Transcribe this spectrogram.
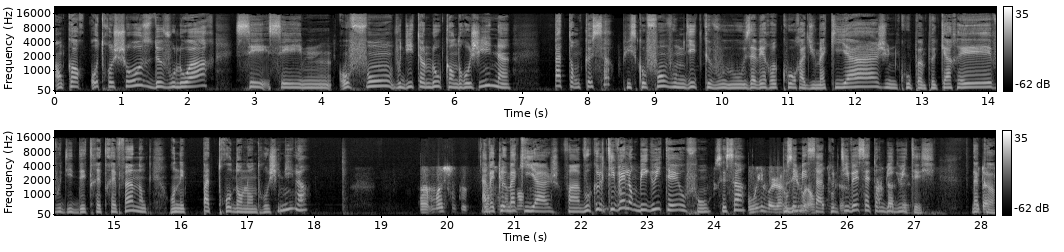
encore autre chose de vouloir. C'est c'est hum, au fond, vous dites un look androgyne pas tant que ça, puisqu'au fond, vous me dites que vous avez recours à du maquillage, une coupe un peu carrée, vous dites des traits très fins, donc on n'est pas trop dans l'androgynie, là euh, moi, Avec le maquillage. Enfin, vous cultivez l'ambiguïté, au fond, c'est ça? Oui, voilà. Vous aimez ça, cultiver cette ambiguïté. D'accord.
